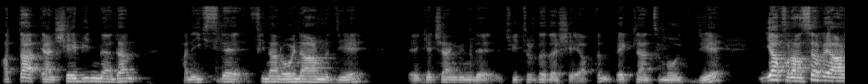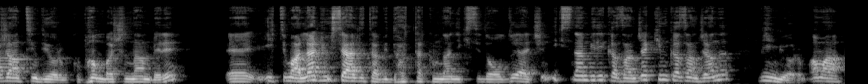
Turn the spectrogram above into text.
Hatta yani şey bilmeden hani ikisi de final oynar mı diye e, geçen günde Twitter'da da şey yaptım. Beklentim oydu diye. Ya Fransa ve Arjantin diyorum kupanın başından beri. E, ihtimaller yükseldi tabii dört takımdan ikisi de olduğu için. İkisinden biri kazanacak. Kim kazanacağını bilmiyorum ama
